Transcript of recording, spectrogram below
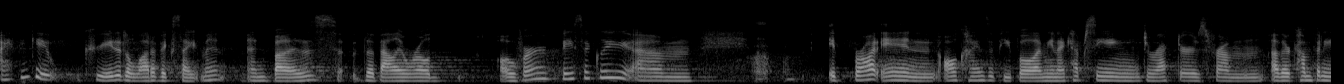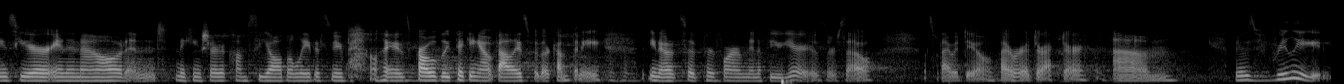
I think it created a lot of excitement and buzz the ballet world over, basically. Um, it brought in all kinds of people. I mean, I kept seeing directors from other companies here in and out and making sure to come see all the latest new ballets, probably picking out ballets for their company, mm-hmm. you know, to perform in a few years or so. That's what I would do if I were a director. Um, but it was really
